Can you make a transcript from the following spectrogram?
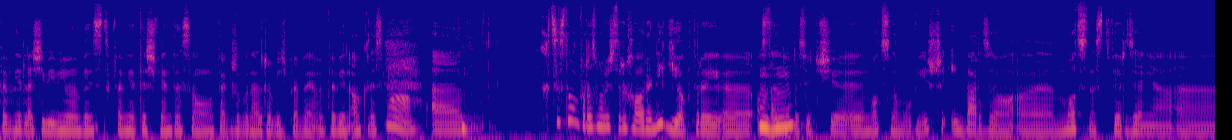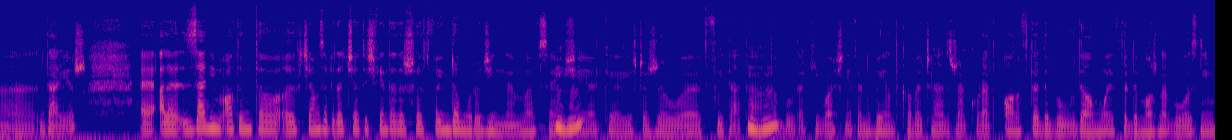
pewnie dla siebie miłym, więc pewnie te święta są tak, żeby nadrobić pewien, pewien okres. No. Chcę z Tobą porozmawiać trochę o religii, o której e, ostatnio mhm. dosyć e, mocno mówisz i bardzo mocne stwierdzenia dajesz. E, ale zanim o tym, to e, chciałam zapytać Cię o te święta też w Twoim domu rodzinnym, w sensie mhm. jak jeszcze żył e, Twój tata. Mhm. To był taki właśnie ten wyjątkowy czas, że akurat on wtedy był w domu i wtedy można było z nim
